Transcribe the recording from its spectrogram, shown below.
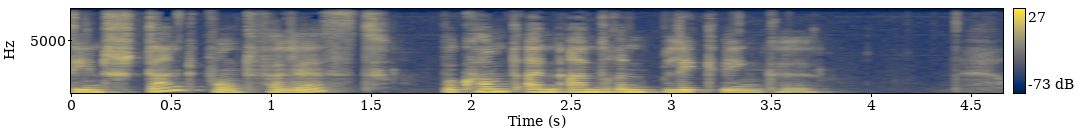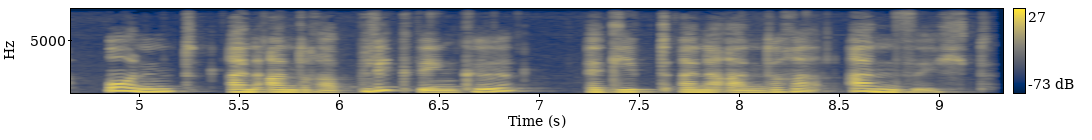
den Standpunkt verlässt, bekommt einen anderen Blickwinkel. Und ein anderer Blickwinkel ergibt eine andere Ansicht.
